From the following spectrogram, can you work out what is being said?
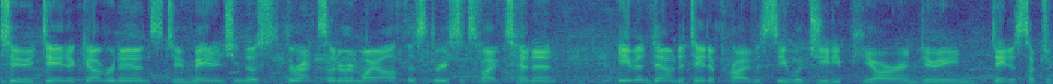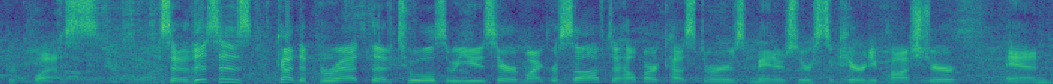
to data governance to managing those threats that are in my Office 365 tenant, even down to data privacy with GDPR and doing data subject requests. So this is kind of the breadth of tools we use here at Microsoft to help our customers manage their security posture and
